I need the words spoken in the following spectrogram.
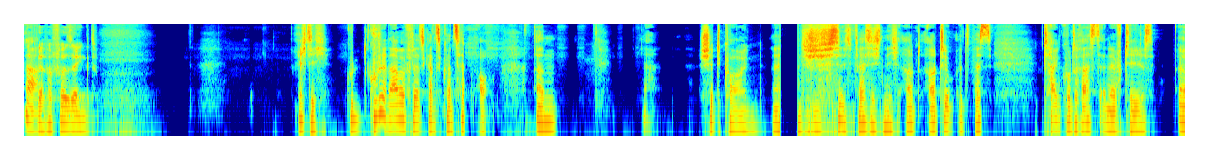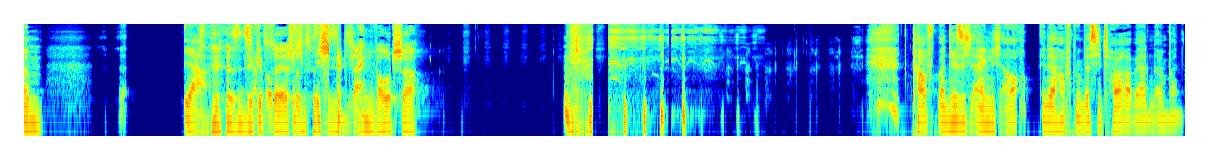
Ja, Treffer versenkt. richtig. Gut, guter Name für das ganze Konzept auch. Ähm, ja, Shitcoin. Nein, weiß ich nicht. Auto, Auto was, Tankontrast NFTs. Ähm, äh, ja. Das gibt's doch ja schon, Ich- ich bin- ein kleinen Voucher. Kauft man die sich eigentlich auch in der Hoffnung, dass sie teurer werden irgendwann?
